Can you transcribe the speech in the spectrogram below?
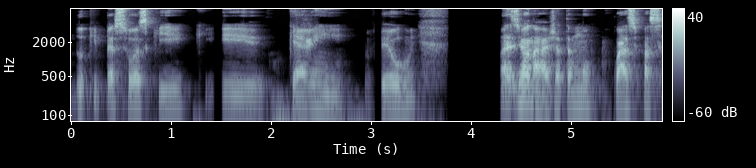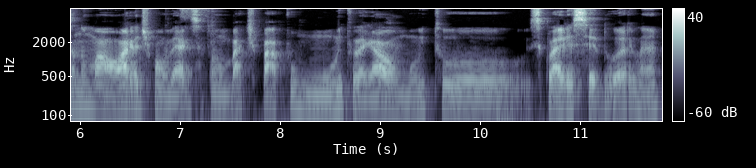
do que pessoas que, que querem ver o ruim. Mas, Ioná, já estamos quase passando uma hora de conversa. Foi um bate-papo muito legal, muito esclarecedor, né?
